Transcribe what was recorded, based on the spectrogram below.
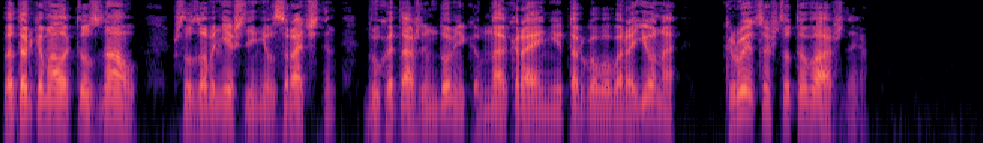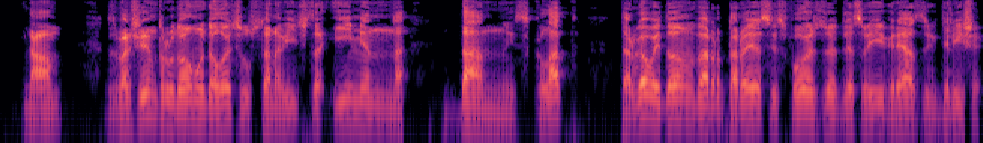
Вот только мало кто знал, что за внешне невзрачным двухэтажным домиком на окраине торгового района кроется что-то важное. Нам с большим трудом удалось установить, что именно данный склад торговый дом Вартарес использует для своих грязных делишек.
